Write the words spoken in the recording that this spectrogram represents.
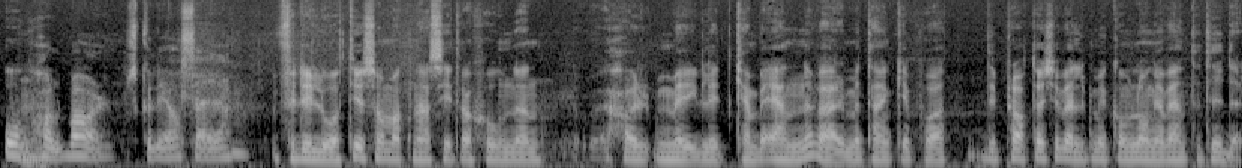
ohållbar mm. skulle jag säga. För det låter ju som att den här situationen har möjligt kan bli ännu värre med tanke på att det pratas ju väldigt mycket om långa väntetider.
